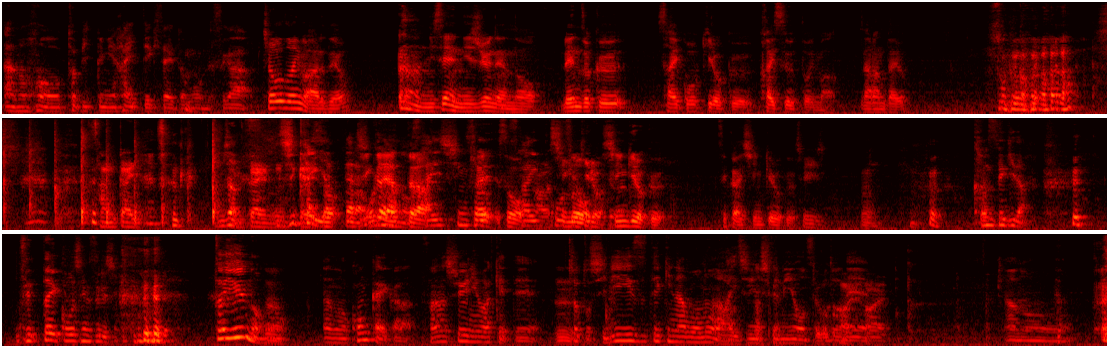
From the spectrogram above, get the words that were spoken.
あのトピックに入っていきたいと思うんですが。ちょうど今あれだよ。2020年の連続最高記録回数と今、並んだよ。3回。じゃあ次回の次回やったら次回やったら、俺の最新記録。最そう、最高あ新記録。新記録。世界新記録。ちょい。うん。完璧だ。絶対更新するし。というのも、あの今回から3週に分けて、うん。ちょっとシリーズ的なものを配信してみようってことで、はいはい。あの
